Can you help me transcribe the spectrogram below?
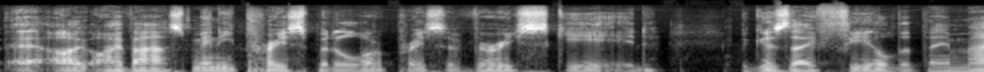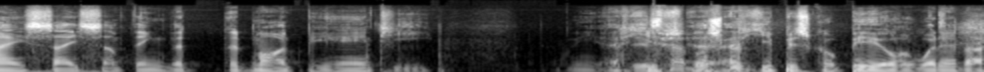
one, uh, I, I've asked many priests, but a lot of priests are very scared because they feel that they may say something that, that might be anti The episcopal or whatever.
